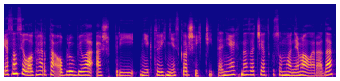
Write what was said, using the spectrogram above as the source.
Ja som si Lockharta obľúbila až pri niektorých neskorších čítaniach. Na začiatku som ho nemala rada,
